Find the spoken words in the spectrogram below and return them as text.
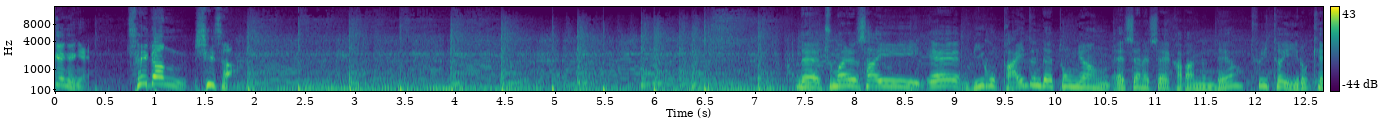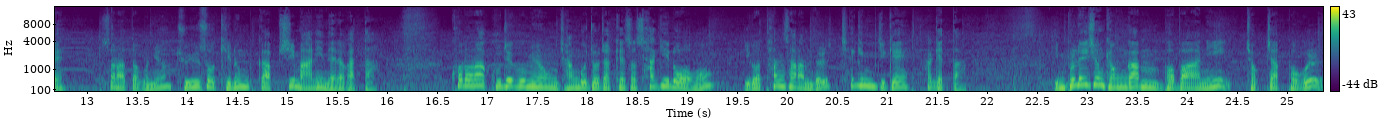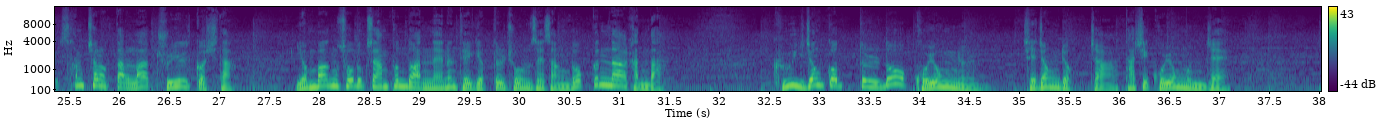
최경영의 최강 시사. 네, 주말 사이에 미국 바이든 대통령 SNS에 가봤는데요. 트위터에 이렇게 써놨더군요. 주유소 기름값이 많이 내려갔다. 코로나 구제금융 장부 조작해서 사기로 이거 탄 사람들 책임지게 하겠다. 인플레이션 경감 법안이 적자폭을 3천억 달러 줄일 것이다. 연방소득세 한 푼도 안 내는 대기업들 좋은 세상도 끝나간다. 그 이전 것들도 고용률, 재정적자, 다시 고용 문제,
